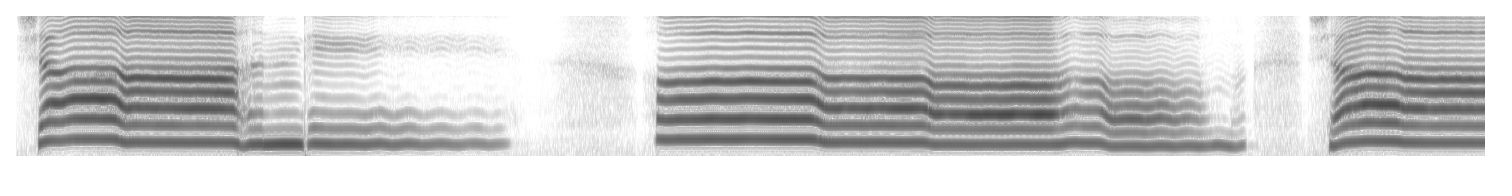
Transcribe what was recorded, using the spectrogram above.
Shanti. Om Shanti.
